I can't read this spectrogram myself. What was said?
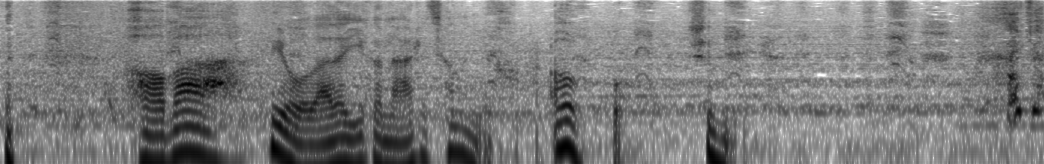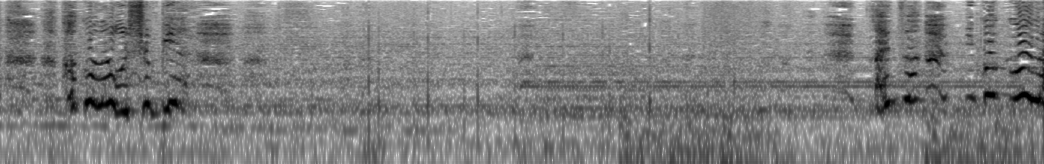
好吧，又来了一个拿着枪的女孩。哦，不是女人。身边！孩子，你快过来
